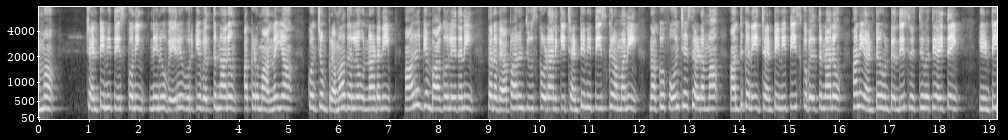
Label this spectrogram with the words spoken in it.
అమ్మ చంటిని తీసుకొని నేను వేరే ఊరికి వెళ్తున్నాను. అక్కడ మా అన్నయ్య కొంచెం ప్రమాదంలో ఉన్నాడని ఆరోగ్యం బాగోలేదని తన వ్యాపారం చూసుకోవడానికి చంటిని తీసుకురమ్మని నాకు ఫోన్ చేశాడమ్మా. అందుకని చంటిని తీసుకువెళ్తున్నాను అని అంటూ ఉంటుంది సత్యవతి అయితే. ఏంటి?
